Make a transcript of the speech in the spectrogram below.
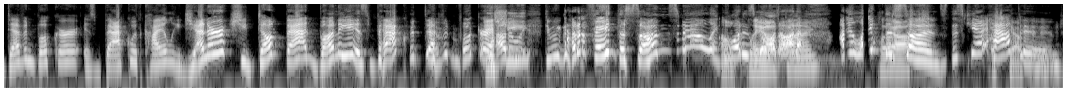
Devin Booker is back with Kylie Jenner. She dumped Bad Bunny, is back with Devin Booker. Is How she? do we do we gotta fade the Suns now? Like, oh, what is going on? Time. I like playoffs. the Suns. This can't Let's happen.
